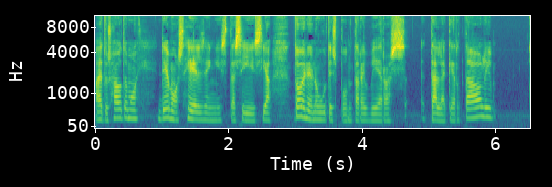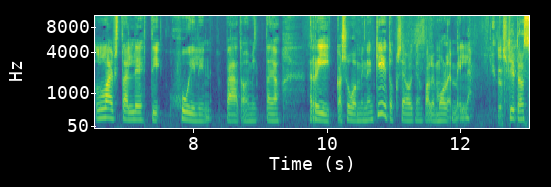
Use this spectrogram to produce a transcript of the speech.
Ajatushautamo Demos Helsingistä siis. Ja toinen uutispuntarin vieras tällä kertaa oli Lifestyle-lehti Huilin päätoimittaja Riikka Suominen. Kiitoksia oikein paljon molemmille. Kiitos. Kiitos.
